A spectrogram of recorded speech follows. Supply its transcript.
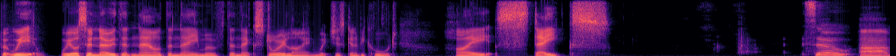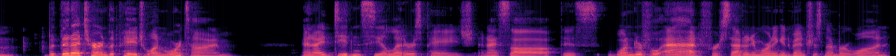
but we we also know that now the name of the next storyline, which is going to be called High Stakes. So, um, but then I turned the page one more time and I didn't see a letters page. And I saw this wonderful ad for Saturday Morning Adventures number one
